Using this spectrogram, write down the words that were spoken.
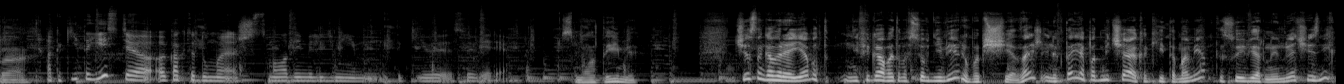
да. А какие-то есть, э, как ты думаешь, с молодыми людьми м, такие суеверия? С молодыми. Честно говоря, я вот нифига в это все не верю вообще. Знаешь, иногда я подмечаю какие-то моменты суеверные, но я через них,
